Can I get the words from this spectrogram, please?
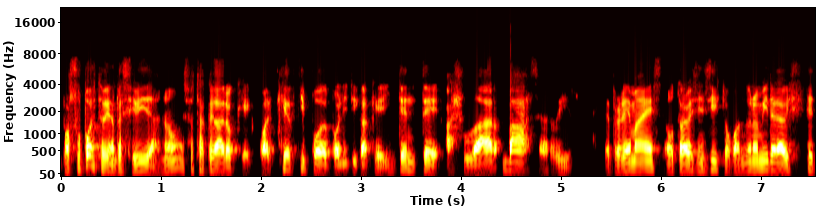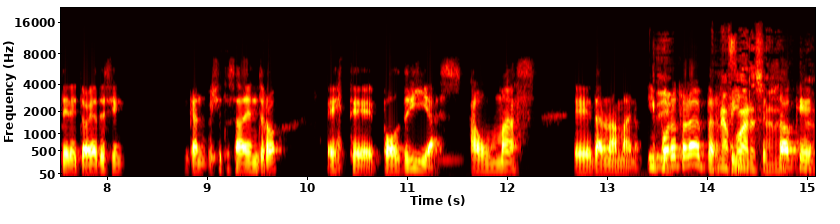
por supuesto, bien recibidas, ¿no? Eso está claro que cualquier tipo de política que intente ayudar va a servir. El problema es, otra vez insisto, cuando uno mira la billetera y todavía te siguen billetes adentro, este, podrías aún más eh, dar una mano. Y sí, por otro lado, el perfil. Fuerza, ¿no? que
